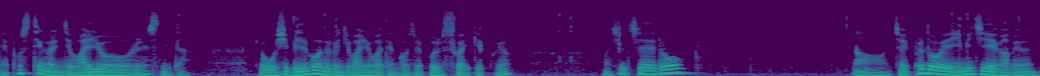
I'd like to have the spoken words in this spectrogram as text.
예, 포스팅을 이제 완료를 했습니다. 51번으로 이제 완료가 된 것을 볼 수가 있겠고요. 어, 실제로 어, 저희 폴더의 이미지에 가면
